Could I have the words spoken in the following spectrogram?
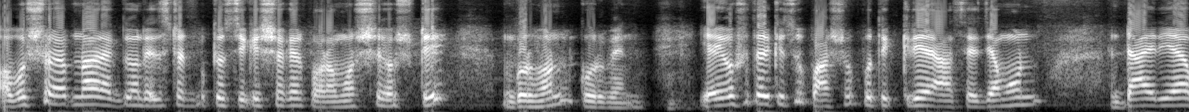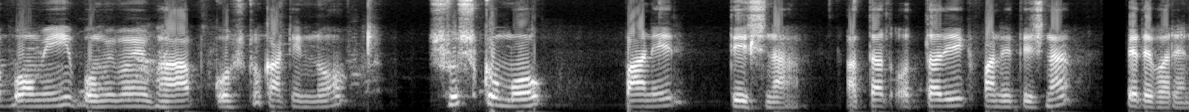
অবশ্যই আপনার একজন রেজিস্টার্ডভুক্ত চিকিৎসকের পরামর্শে ওষুধটি গ্রহণ করবেন। এই ওষুধের কিছু পার্শ্ব প্রতিক্রিয়া আছে, যেমন ডায়রিয়া, বমি বমি বমি ভাব, কোষ্ঠকাঠিন্য, শুষ্ক মুখ, পানির তৃষ্ণা, অর্থাৎ অত্যাধিক পানির তৃষ্ণা পেতে পারেন।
